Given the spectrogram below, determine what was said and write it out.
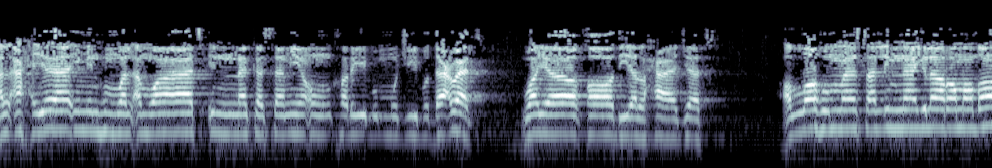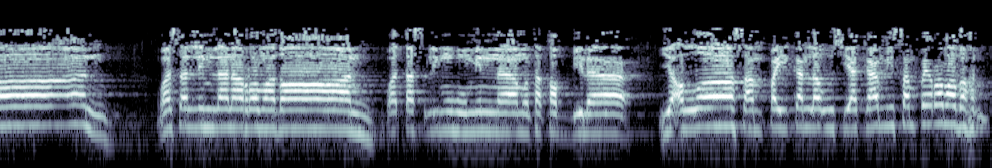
الأحياء منهم والأموات إنك سميع قريب مجيب الدعوات ويا قاضي الحاجات اللهم سلمنا إلى رمضان وسلم لنا رمضان وتسلمه منا متقبلا Ya الله sampaikanlah usia kami sampai Ramadan.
